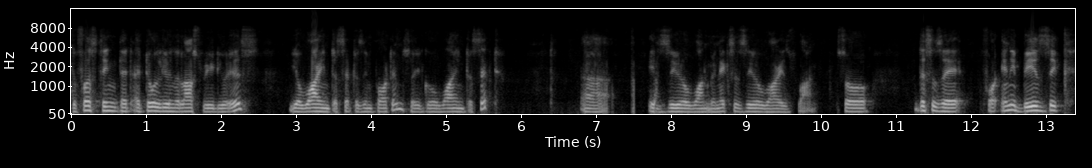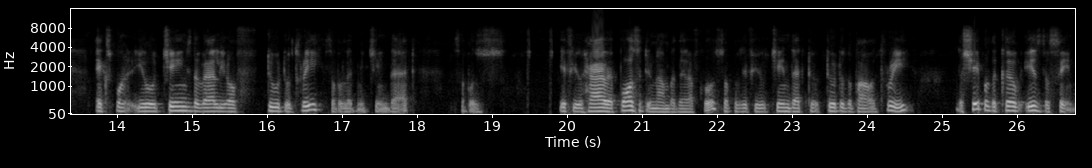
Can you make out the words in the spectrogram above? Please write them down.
The first thing that I told you in the last video is your y-intercept is important. So you go y-intercept uh, is 0, 1. When x is 0, y is 1. So this is a, for any basic exponent, you change the value of 2 to 3. Suppose let me change that. Suppose if you have a positive number there, of course, suppose if you change that to 2 to the power 3, the shape of the curve is the same.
